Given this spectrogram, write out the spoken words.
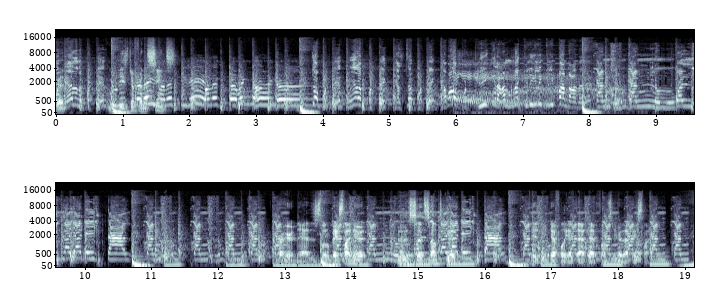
with with these different scenes. கஷ்டப்பட்டேன் துயரப்பட்டேன் கஷ்டப்பட்டேன் கவலைப்பட்டேன் கிழிக்கிற ஆண்மனா கிளி கிளி கிழிப்பான்டாவே கண்ணும் கண்ணும் கொள்ளையடித்தால் கண்ணும் கண்ணும் கண் கண் Right here, they add this little bass line to it. This uh, sounds good. Yeah, you definitely have to have headphones to hear that bass line.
